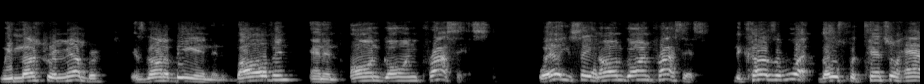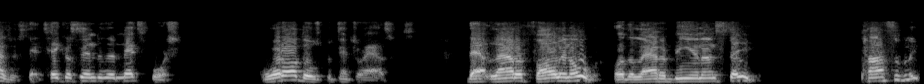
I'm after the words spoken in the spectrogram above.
we must remember is going to be an evolving and an ongoing process. Well, you say an ongoing process because of what? Those potential hazards that take us into the next portion. What are those potential hazards? That ladder falling over or the ladder being unstable. Possibly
